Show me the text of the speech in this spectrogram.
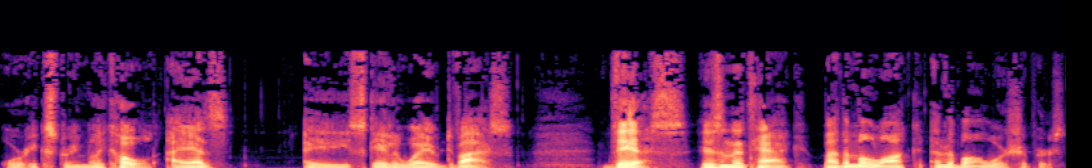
or extremely cold as a scalar wave device. This is an attack by the Moloch and the Baal worshippers.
